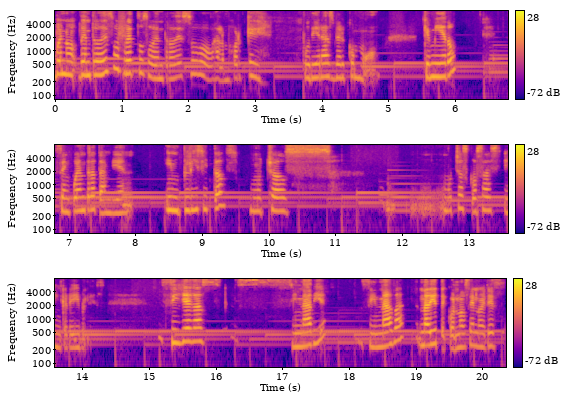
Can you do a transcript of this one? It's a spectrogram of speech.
bueno, dentro de esos retos o dentro de eso, a lo mejor que pudieras ver como qué miedo, se encuentra también implícitos muchos muchas cosas increíbles. Si llegas sin nadie, sin nada, nadie te conoce, no eres,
